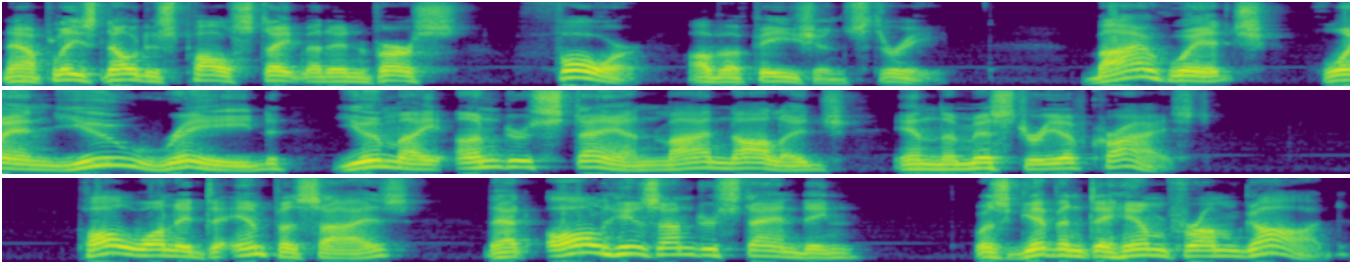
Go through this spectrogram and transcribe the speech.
Now, please notice Paul's statement in verse 4 of Ephesians 3 by which, when you read, you may understand my knowledge in the mystery of Christ. Paul wanted to emphasize that all his understanding was given to him from God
